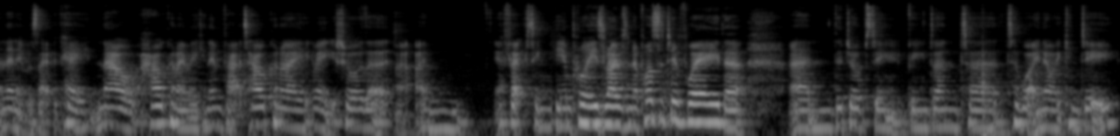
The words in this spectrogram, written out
And then it was like, okay, now how can I make an impact? How can I make sure that I'm affecting the employees' lives in a positive way, that um, the job's doing, being done to, to what I know I can do.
